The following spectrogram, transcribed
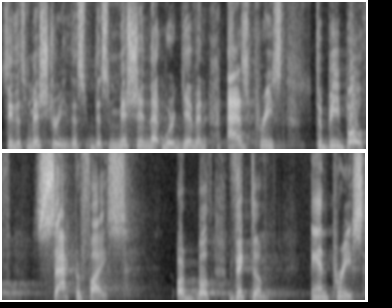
See, this mystery, this, this mission that we're given as priests to be both sacrifice or both victim and priest,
